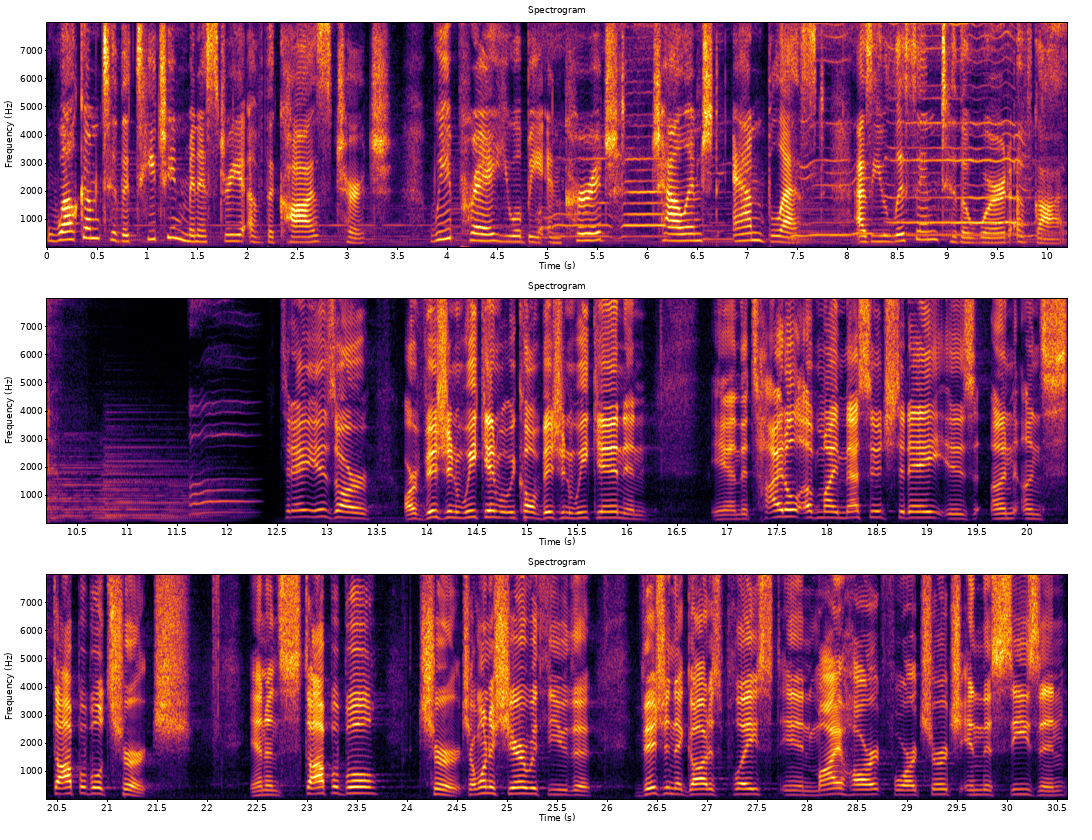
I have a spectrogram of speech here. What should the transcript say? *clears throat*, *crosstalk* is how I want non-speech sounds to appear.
Welcome to the teaching ministry of the Cause Church. We pray you will be encouraged, challenged, and blessed as you listen to the Word of God. Today is our, our Vision Weekend, what we call Vision Weekend, and, and the title of my message today is An Unstoppable Church. An Unstoppable Church. I want to share with you the vision that God has placed in my heart for our church in this season.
